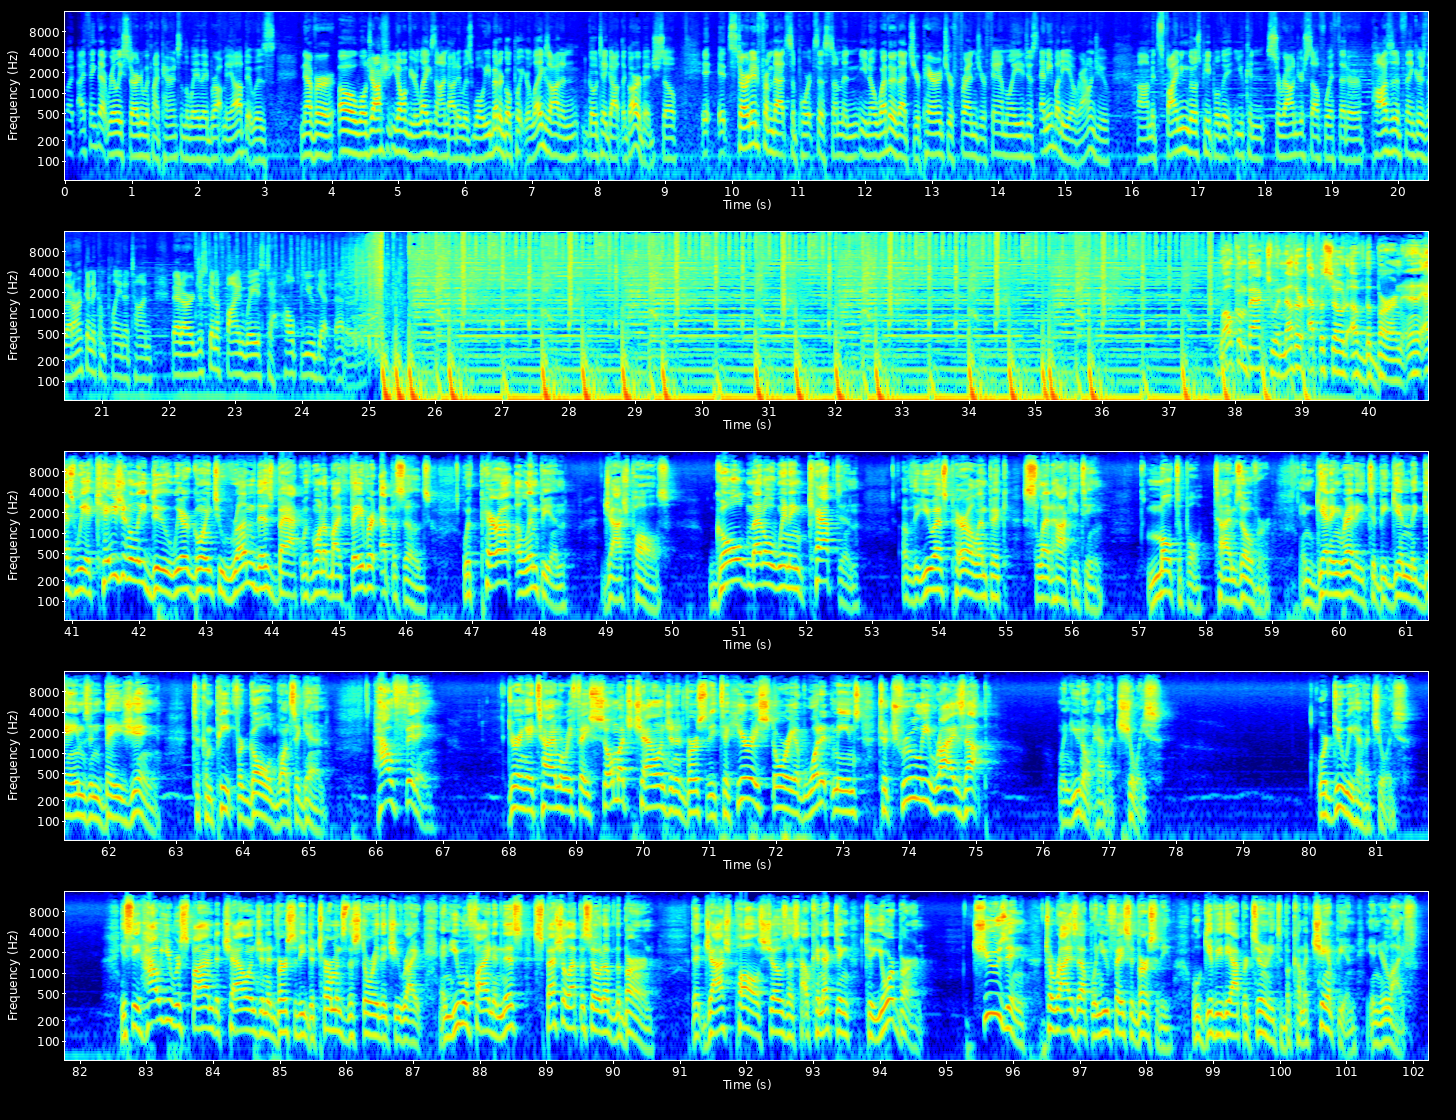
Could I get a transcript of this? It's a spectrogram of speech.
But I think that really started with my parents and the way they brought me up. It was never, oh, well, Josh, you don't have your legs on. It was, well, you better go put your legs on and go take out the garbage. So it, it started from that support system. And, you know, whether that's your parents, your friends, your family, just anybody around you, um, it's finding those people that you can surround yourself with that are positive thinkers, that aren't going to complain a ton, that are just going to find ways to help you get better. Welcome back to another episode of The Burn. And as we occasionally do, we are going to run this back with one of my favorite episodes with para Olympian Josh Pauls, gold medal winning captain of the U.S. Paralympic sled hockey team, multiple times over, and getting ready to begin the games in Beijing to compete for gold once again. How fitting during a time where we face so much challenge and adversity to hear a story of what it means to truly rise up when you don't have a choice. Or do we have a choice? You see, how you respond to challenge and adversity determines the story that you write. And you will find in this special episode of The Burn that Josh Pauls shows us how connecting to your burn, choosing to rise up when you face adversity will give you the opportunity to become a champion in your life.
